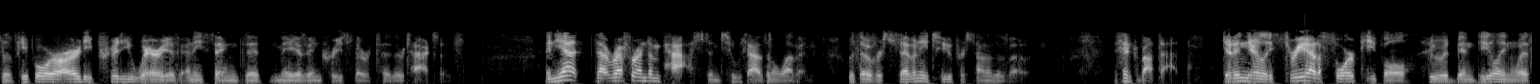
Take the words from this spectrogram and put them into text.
So people were already pretty wary of anything that may have increased their, their taxes. And yet, that referendum passed in 2011 with over 72% of the vote. Think about that. Getting nearly three out of four people who had been dealing with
